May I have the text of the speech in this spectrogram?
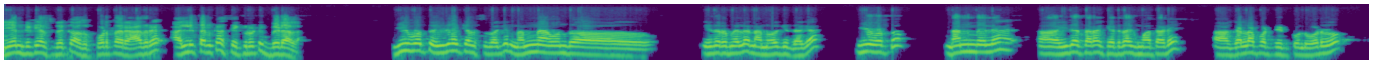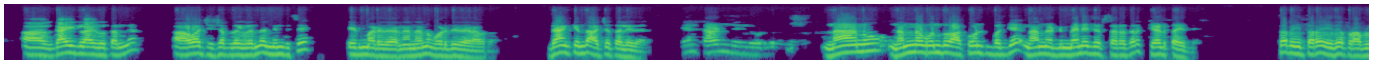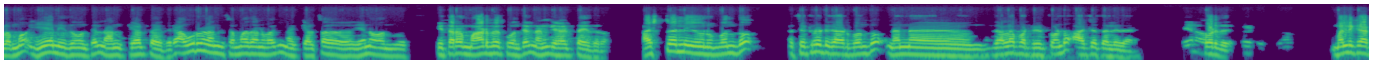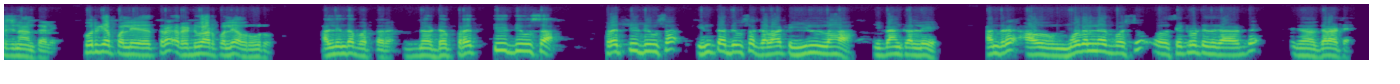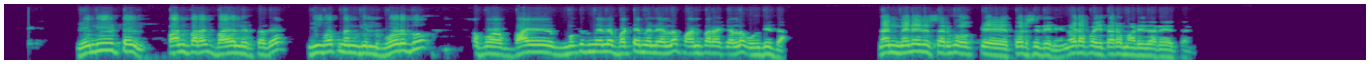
ಏನು ಡೀಟೇಲ್ಸ್ ಬೇಕೋ ಅದು ಕೊಡ್ತಾರೆ, ಆದರೆ ಅಲ್ಲಿ ತನಕ ಸೆಕ್ಯೂರಿಟಿ ಬಿಡಲ್ಲ. ಇವತ್ತು ಇದೇ ಕೆಲಸದ ಬಗ್ಗೆ ನನ್ನ ಒಂದು ಇದರ ಮೇಲೆ ನಾನು ಹೋಗಿದ್ದಾಗ ಇವತ್ತು ನನ್ನ ಮೇಲೆ ಇದೇ ಥರ ಕೆಟ್ಟದಾಗಿ ಮಾತಾಡಿ ಗಲ್ಲಾಪಟ್ಟು ಇಟ್ಕೊಂಡು ಹೊಡೆದು ಗಾಯಗಳಾಗುವ ತನಕ ಅವಾಚ್ಯ ಶಬ್ದಗಳಿಂದ ನಿಂದಿಸಿ ಇದು ಮಾಡಿದ್ದಾರೆ ನನ್ನನ್ನು ಹೊಡೆದಿದ್ದಾರೆ ಅವರು. ಬ್ಯಾಂಕಿಂದ ಆಚೆ ತಲ್ಲಿದ್ದಾರೆ ನಾನು ನನ್ನ ಒಂದು ಅಕೌಂಟ್ ಬಗ್ಗೆ ನಾನು ಮ್ಯಾನೇಜರ್ ಸರ್ ಹತ್ರ ಕೇಳ್ತಾ ಇದ್ದೆ. ಸರ್ ಈ ಥರ ಇದೆ ಪ್ರಾಬ್ಲಮ್ಮು ಏನಿದು ಅಂತೇಳಿ ನಾನು ಕೇಳ್ತಾ ಇದ್ದಾರೆ ಅವರು ನನಗೆ ಸಮಾಧಾನವಾಗಿ ನಾನು ಕೆಲಸ ಏನೋ ಒಂದು ಈ ಥರ ಮಾಡಬೇಕು ಅಂತೇಳಿ ನನಗೆ ಹೇಳ್ತಾ ಇದ್ರು. ಅಷ್ಟರಲ್ಲಿ ಇವನು ಬಂದು ಸೆಕ್ಯೂರಿಟಿ ಗಾರ್ಡ್ ಬಂದು ನನ್ನ ಗಲ್ಲಪಟ್ಟು ಇಟ್ಕೊಂಡು ಆಚೆ ತಳ್ಳಿದ್ದಾರೆ. ಹೊಡೆದು ಮಲ್ಲಿಕಾರ್ಜುನ ಅಂತೇಳಿ. ಕೂರ್ಗೆಪಲ್ಲಿ ಹತ್ರ ರೆಡ್ವಾರ್ಪಲ್ಲಿ ಅವ್ರ ಊರು. ಅಲ್ಲಿಂದ ಬರ್ತಾರೆ. ಪ್ರತಿ ದಿವಸ ಪ್ರತಿ ದಿವಸ ಇಂಥ ದಿವಸ ಗಲಾಟೆ ಇಲ್ಲ ಈ ಬ್ಯಾಂಕಲ್ಲಿ. ಅಂದ್ರೆ ಅವು ಮೊದಲನೇದು ಫಸ್ಟ್ ಸೆಕ್ಯೂರಿಟಿ ಗಾರ್ಡ್ ಗಲಾಟೆ. ಎನಿ ಟೈಮ್ ಪಾನ್ ಪರಾಗ್ ಬಾಯಲ್ಲಿ ಇರ್ತದೆ. ಇವತ್ತು ನನ್ಗೆ ಇಲ್ಲಿ ಹೊಡೆದು ಬಾಯಿ ಮುಖದ ಮೇಲೆ ಬಟ್ಟೆ ಮೇಲೆ ಎಲ್ಲ ಪಾನ್ ಪರಾಗ್ ಎಲ್ಲ ಉಳಿದಿದ್ದ ನಾನು ಮ್ಯಾನೇಜರ್ ಸರ್ಗೂ ಹೋಗಿ ತೋರಿಸಿದ್ದೀನಿ. ನೋಡಪ್ಪ ಈ ತರ ಮಾಡಿದ್ದಾರೆ ಅಂತ.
